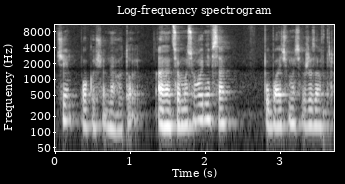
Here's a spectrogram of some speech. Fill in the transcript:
чи поки що не готові. А на цьому сьогодні все. Побачимося вже завтра.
